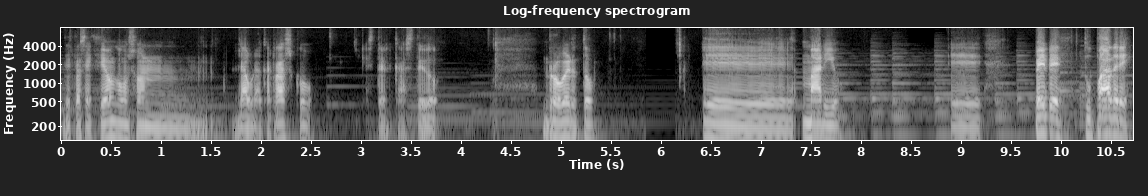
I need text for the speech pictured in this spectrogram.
de esta sección, como son Laura Carrasco, Esther Castedo, Roberto, eh, Mario, Pérez, tu padre.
